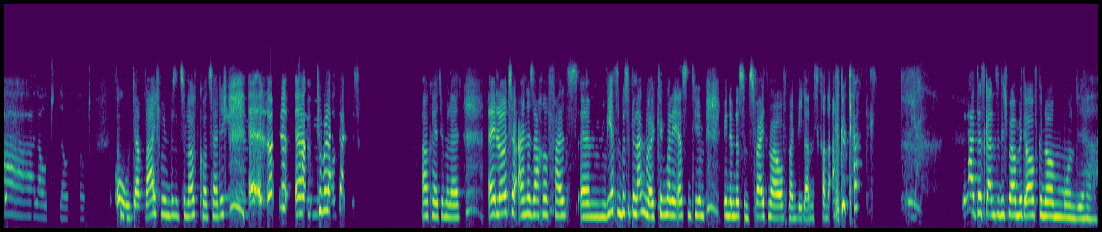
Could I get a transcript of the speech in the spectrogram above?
Ah, laut, laut, laut. Oh, da war ich wohl ein bisschen zu laut kurzzeitig. Ähm, Äh, äh, Leute, äh, tut mir leid. Okay, tut mir leid. Ey, Leute, eine Sache, falls ähm, wir jetzt ein bisschen gelangweilt klingen bei den ersten Themen, wir nehmen das zum zweiten Mal auf. Mein WLAN ist gerade abgekackt. Hat das Ganze nicht mehr mit aufgenommen und ja,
